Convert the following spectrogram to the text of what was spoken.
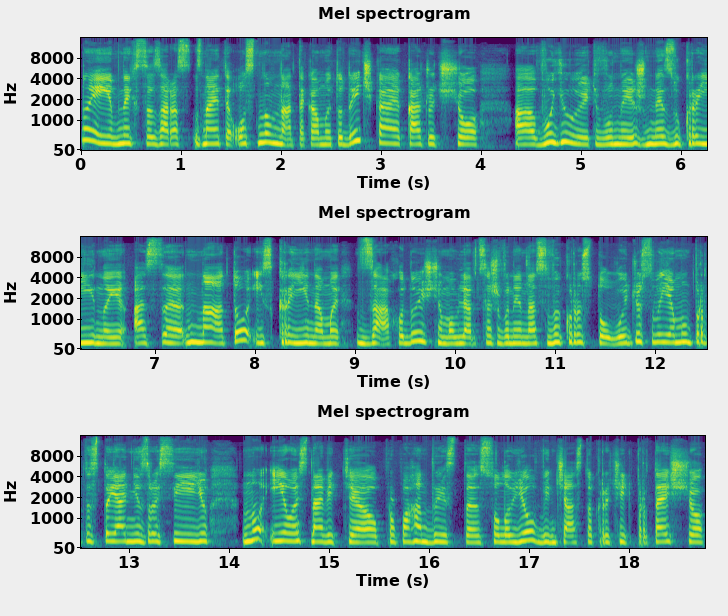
Ну і в них це зараз знаєте основна така методичка. кажуть, що а, воюють вони ж не з Україною, а з НАТО і з країнами заходу. І що мовляв, це ж вони нас використовують у своєму протистоянні з Росією. Ну і ось навіть е, пропагандист е, Соловйов він часто кричить про те, що.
